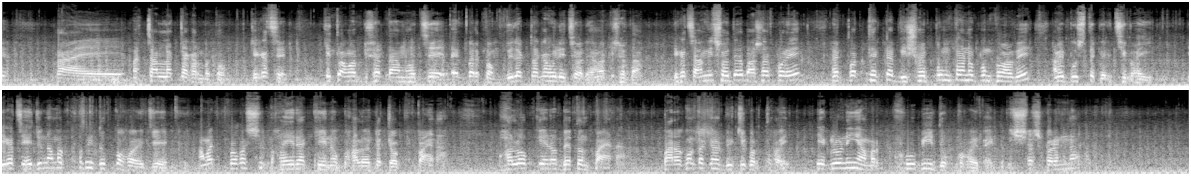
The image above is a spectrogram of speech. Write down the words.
প্রায় মানে চার লাখ টাকার মতো, ঠিক আছে? কিন্তু আমার বিষয়ের দাম হচ্ছে একবার কম, দুই লাখ টাকা হলে চলে আমার বিষয়ের দাম, ঠিক আছে? আমি সৌদি আরব আসার পরে আমি প্রত্যেকটা বিষয় পুঙ্খানুপুঙ্খভাবে আমি বুঝতে পেরেছি ভাই, ঠিক আছে? এই জন্য আমার খুবই দুঃখ হয় যে আমাদের প্রবাসী ভাইরা কেন ভালো একটা জব পায় না, ভালো কেন বেতন পায় না, বারো ঘণ্টা কেন ডিউটি করতে হয়, এগুলো নিয়ে আমার খুবই দুঃখ হয় ভাই, বিশ্বাস করেন না?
